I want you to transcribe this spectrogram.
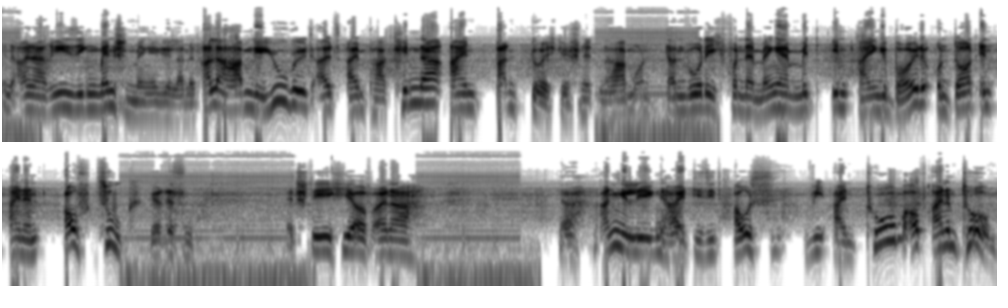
in einer riesigen Menschenmenge gelandet. Alle haben gejubelt, als ein paar Kinder ein Band durchgeschnitten haben und dann wurde ich von der Menge mit in ein Gebäude und dort in einen Aufzug gerissen. Jetzt stehe ich hier auf einer ja, Angelegenheit, die sieht aus wie ein Turm auf einem Turm.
